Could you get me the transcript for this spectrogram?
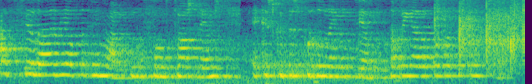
à sociedade e ao património. No fundo, o que nós queremos é que as coisas perdurem no tempo. Obrigada pela vossa atenção.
